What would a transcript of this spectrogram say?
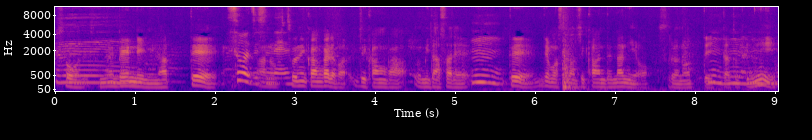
そうですね便利になってあのそうですね。普通に考えれば時間が生み出されうん、てでもその時間で何をするのって言った時に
